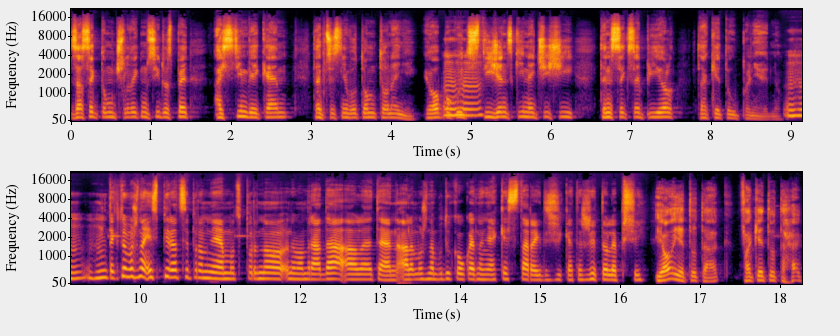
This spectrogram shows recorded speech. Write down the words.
zase k tomu člověk musí dospět až s tím věkem, tak přesně o tom to není. Jo, pokud mm-hmm. z té ženský nečiší ten sex appeal, tak je to úplně jedno. Mm-hmm, tak to je možná inspirace pro mě, moc porno nemám ráda, ale ten, ale možná budu koukat na nějaké staré, když říkáte, že je to lepší. Jo, je to tak, fakt je to tak.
